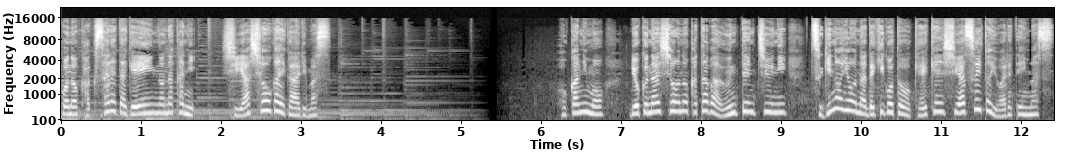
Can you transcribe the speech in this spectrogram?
この隠された原因の中に視野障害があります。他にも緑内障の方は運転中に次のような出来事を経験しやすいと言われています。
